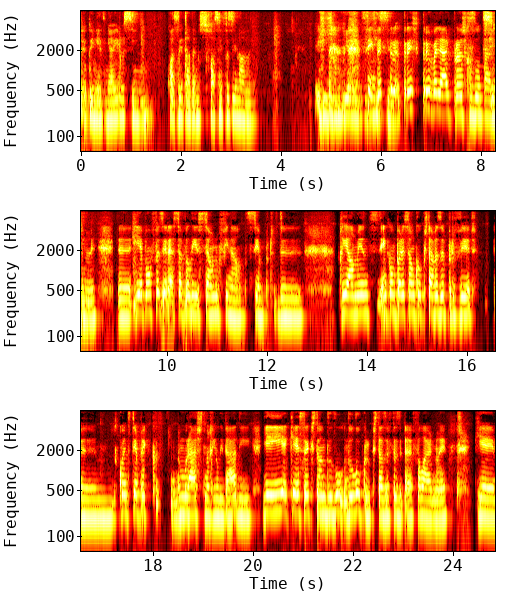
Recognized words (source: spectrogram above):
eu ganhei dinheiro assim, quase deitada no sofá sem fazer nada. E, é Sim, tens que, tens que trabalhar para os resultados, Sim. não é? Uh, e é bom fazer essa avaliação no final, sempre, de realmente, em comparação com o que estavas a prever, um, quanto tempo é que demoraste na realidade e, e aí é que é essa questão do, do lucro que estás a, fazer, a falar, não é? Que é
